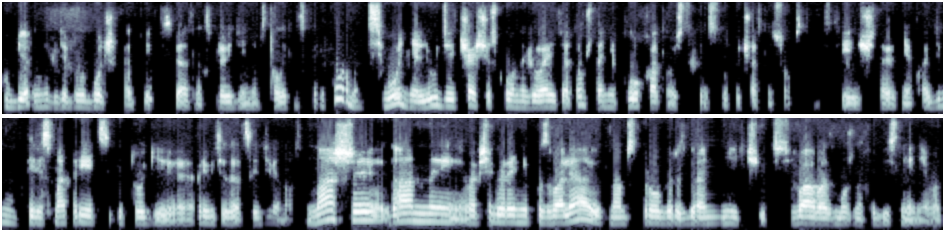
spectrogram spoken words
губерниях, где было больше конфликтов, связанных с проведением Столыпинской реформы, сегодня люди чаще склонны говорить о том, что они плохо относятся к институту частной собственности и считают необходимым пересмотреть итоги приватизации 90 Наши данные, вообще говоря, не позволяют нам строго разграничить два возможных объяснения вот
